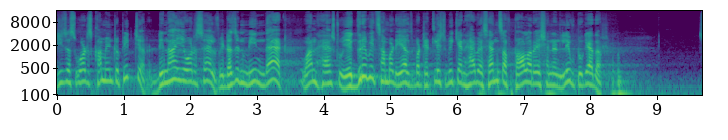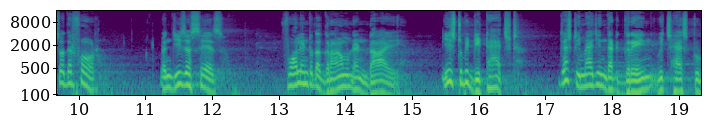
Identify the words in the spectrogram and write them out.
Jesus' words come into picture. Deny yourself. It doesn't mean that one has to agree with somebody else, but at least we can have a sense of toleration and live together. So therefore, when Jesus says, fall into the ground and die, is to be detached, Just imagine that grain which has to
